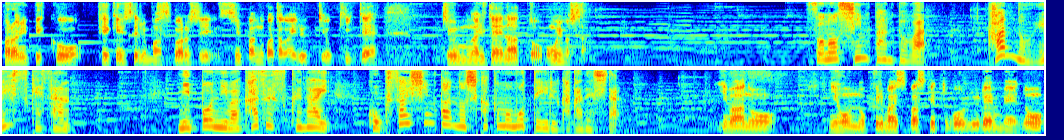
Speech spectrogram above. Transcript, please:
パラリンピックを経験している、まあ、素晴らしい審判の方がいるっていうを聞いて、自分もなりたいなと思いました。その審判とは、菅野英介さん。日本には数少ない国際審判の資格も持っている方でした。今、あの、日本の車椅子バスケットボール連盟の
